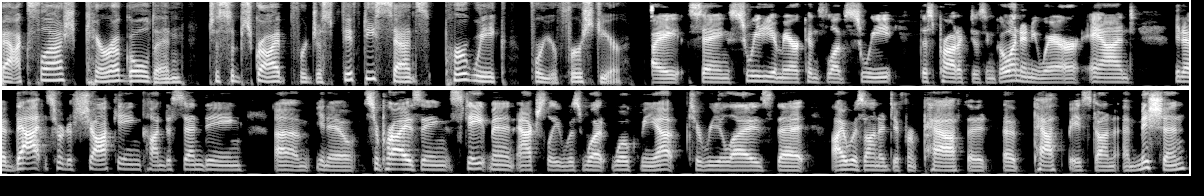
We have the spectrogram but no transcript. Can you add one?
backslash Kara Goldin to subscribe for just 50 cents per week for your first year. By saying, sweetie, Americans love sweet, this product isn't going anywhere. And, you know, that sort of shocking, condescending, um, you know, surprising statement actually was what woke me up to realize that I was on a different path, a, a path based on a mission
